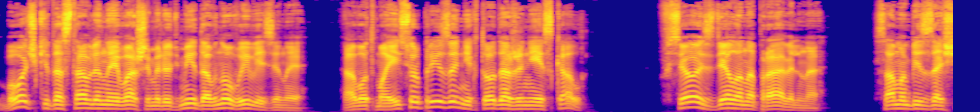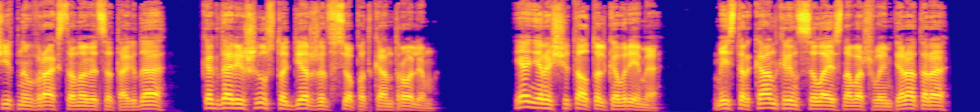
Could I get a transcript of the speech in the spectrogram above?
«Бочки, доставленные вашими людьми, давно вывезены, а вот мои сюрпризы никто даже не искал. Все сделано правильно. Самым беззащитным враг становится тогда, когда решил, что держит все под контролем. Я не рассчитал только время. Мистер Канкрин, ссылаясь на вашего императора,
